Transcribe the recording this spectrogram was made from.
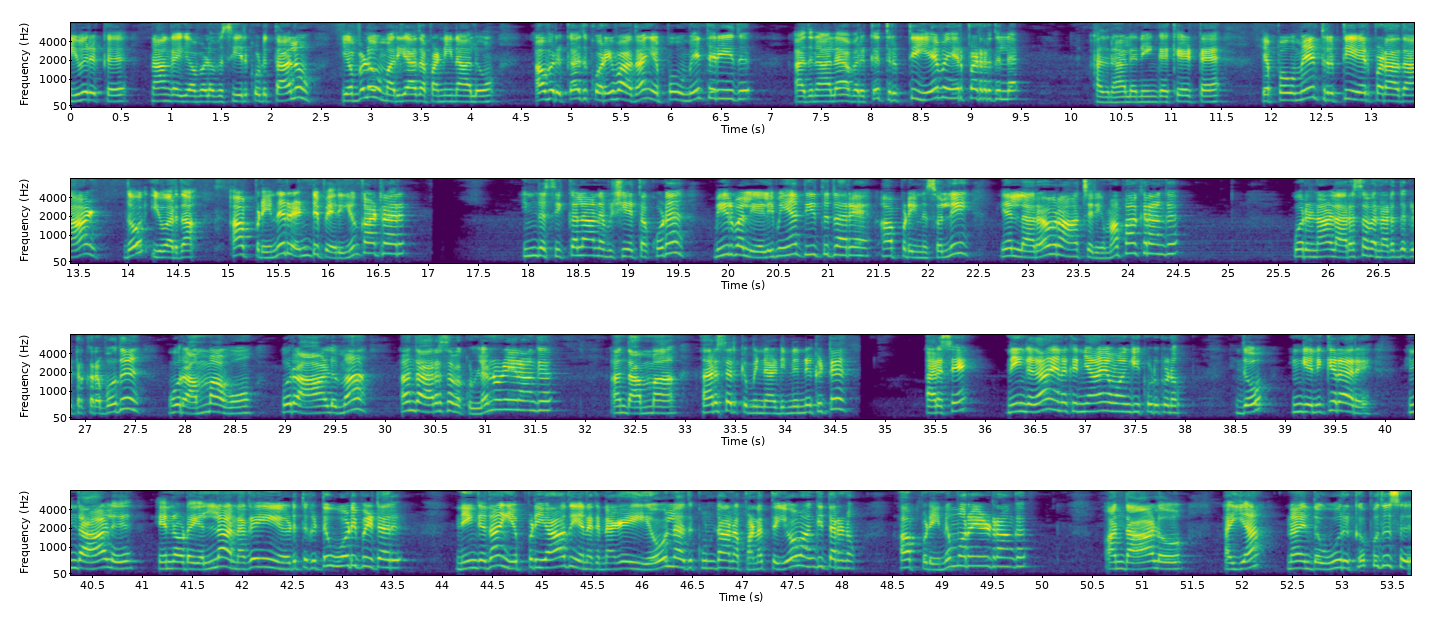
இவருக்கு நாங்கள் எவ்வளவு சீர் கொடுத்தாலும் எவ்வளவு மரியாதை பண்ணினாலும் அவருக்கு அது குறைவாக தான் எப்போவுமே தெரியுது. அதனால் அவருக்கு திருப்தியே ஏற்படுறதில்ல. அதனால் நீங்கள் கேட்ட எப்போவுமே திருப்தி ஏற்படாத ஆள் தோ இவர் தான் அப்படின்னு ரெண்டு பேரையும் காட்டுறாரு. இந்த சிக்கலான விஷயத்த கூட பீர்பல் எளிமையாக தீர்த்துட்டாரே அப்படின்னு சொல்லி எல்லாரும் ஒரு ஆச்சரியமாக பார்க்குறாங்க ஒரு நாள் அரசவை நடந்துக்கிட்டு இருக்கிற போது ஒரு அம்மாவும் ஒரு ஆளுமா அந்த அரசவைக்குள்ளே நுழையிறாங்க. அந்த அம்மா அரசருக்கு முன்னாடி நின்றுக்கிட்டு அரசே நீங்கள் தான் எனக்கு நியாயம் வாங்கி கொடுக்கணும். இதோ இங்கே நிற்கிறாரு இந்த ஆள் என்னோட எல்லா நகையையும் எடுத்துக்கிட்டு ஓடி போயிட்டாரு. நீங்கள் தான் எப்படியாவது எனக்கு நகையையோ இல்லை அதுக்கு உண்டான பணத்தையோ வாங்கி தரணும் அப்படின்னு முறையிடுறாங்க. அந்த ஆளோ ஐயா நான் இந்த ஊருக்கு புதுசு.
